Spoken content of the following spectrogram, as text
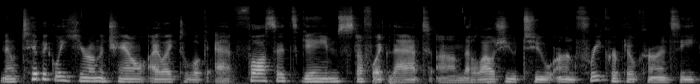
Now, typically here on the channel, I like to look at faucets, games, stuff like that, um, that allows you to earn free cryptocurrency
